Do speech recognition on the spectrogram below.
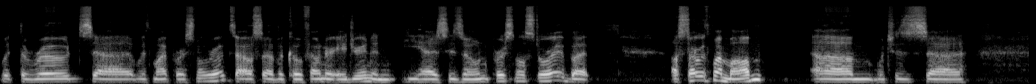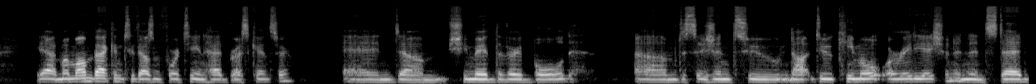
with the roads uh, with my personal roads. I also have a co-founder, Adrian, and he has his own personal story. But I'll start with my mom um, which is uh, yeah, my mom back in 2014 had breast cancer, and um, she made the very bold um, decision to not do chemo or radiation and instead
